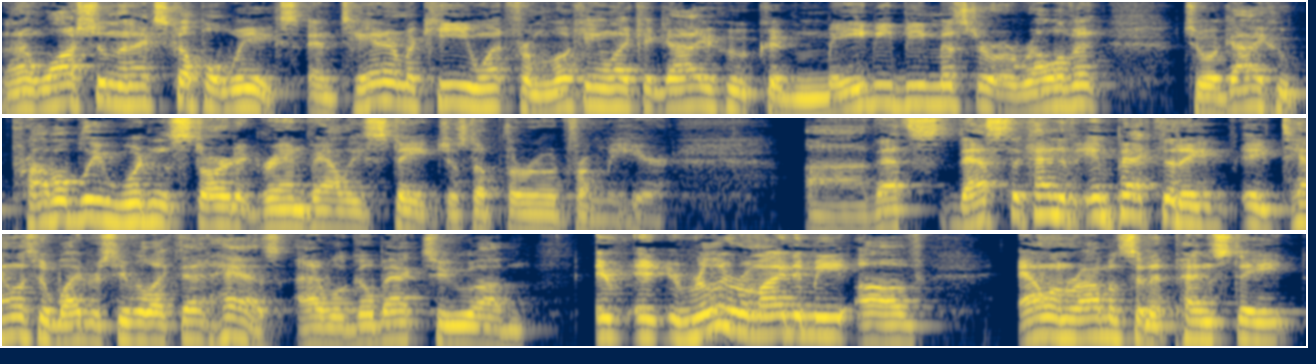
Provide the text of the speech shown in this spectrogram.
And I watched him the next couple weeks, and Tanner McKee went from looking like a guy who could maybe be Mr. Irrelevant to a guy who probably wouldn't start at Grand Valley State just up the road from me here. Uh, that's that's the kind of impact that a, a talented wide receiver like that has. I will go back to um, it, it really reminded me of Allen Robinson at Penn State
